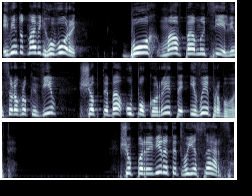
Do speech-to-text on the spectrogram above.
І він тут навіть говорить: Бог мав певну ціль. Він 40 років вів, щоб тебе упокорити і випробувати. Щоб перевірити твоє серце.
